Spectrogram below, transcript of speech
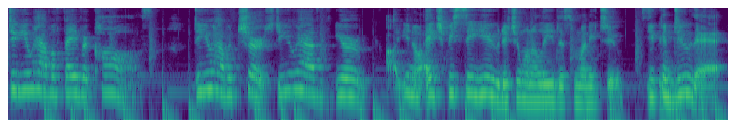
Do you have a favorite cause? Do you have a church? Do you have your, uh, you know, HBCU that you want to leave this money to? You can do that.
